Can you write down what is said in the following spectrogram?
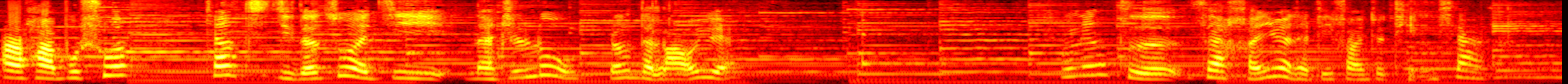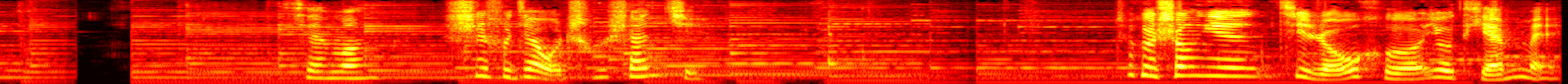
二话不说，将自己的坐骑那只鹿扔得老远。琼灵子在很远的地方就停下了。仙翁，师傅叫我出山去。这个声音既柔和又甜美，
